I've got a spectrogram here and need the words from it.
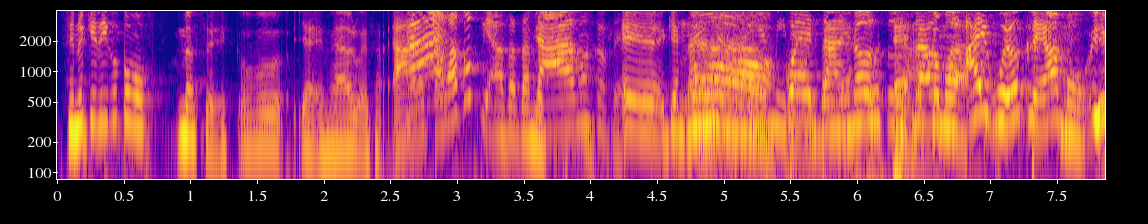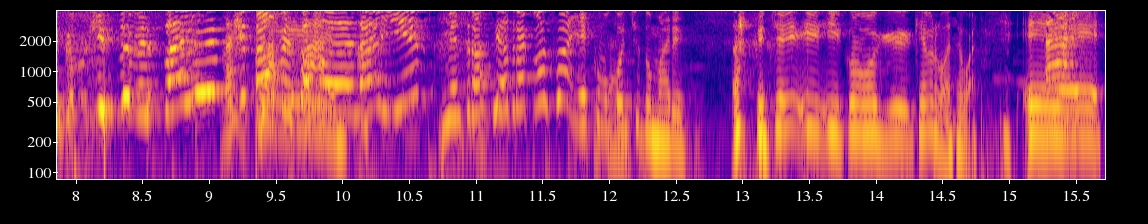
sino que digo como, no sé, como, ya me da vergüenza. Ah, estamos a confianza también. Estamos a confianza. Eh, que es No, como, mirando, cuéntanos traumas. como, ay, weón, te amo. Y como que se me sale porque estaba pensando en alguien mientras hacía otra cosa y es como, conche tu madre. ¿Cachai? Y, y como que, qué vergüenza igual. Eh,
